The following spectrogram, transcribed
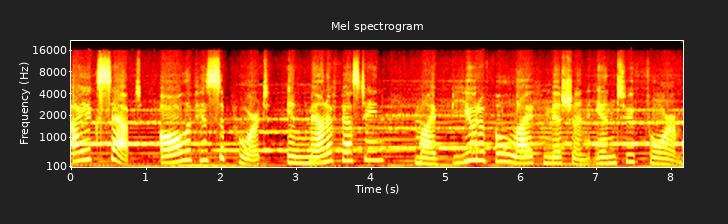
I accept all of His support in manifesting my beautiful life mission into form.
